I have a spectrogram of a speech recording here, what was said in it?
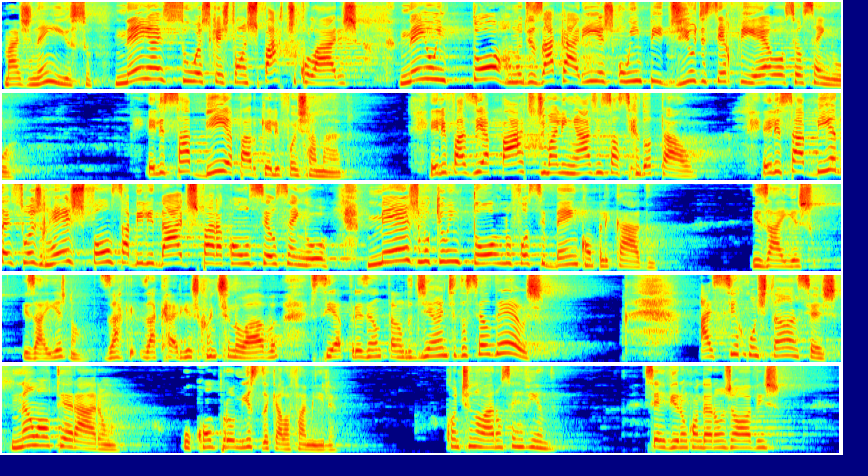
Mas nem isso, nem as suas questões particulares, nem o entorno de Zacarias o impediu de ser fiel ao seu Senhor. Ele sabia para o que ele foi chamado. Ele fazia parte de uma linhagem sacerdotal. Ele sabia das suas responsabilidades para com o seu Senhor, mesmo que o entorno fosse bem complicado. Isaías Isaías não, Zacarias continuava se apresentando diante do seu Deus. As circunstâncias não alteraram o compromisso daquela família. Continuaram servindo. Serviram quando eram jovens,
